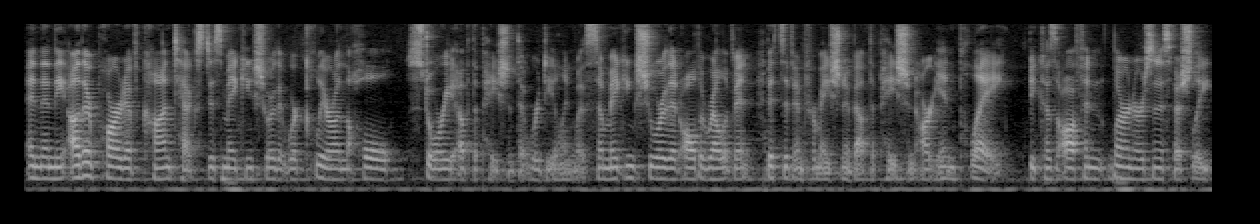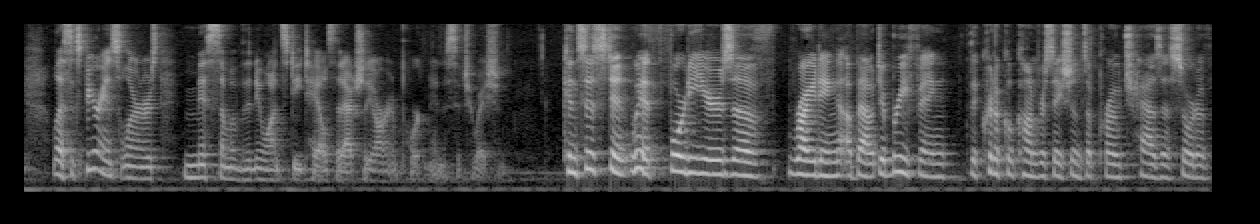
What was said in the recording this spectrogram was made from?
And then the other part of context is making sure that we're clear on the whole story of the patient that we're dealing with. So making sure that all the relevant bits of information about the patient are in play because often learners and especially less experienced learners miss some of the nuanced details that actually are important in a situation. Consistent with 40 years of writing about debriefing, the critical conversations approach has a sort of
